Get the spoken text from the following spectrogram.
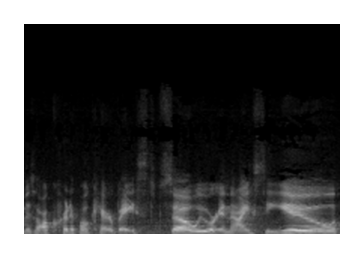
is all critical care based. So we were in the ICU,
